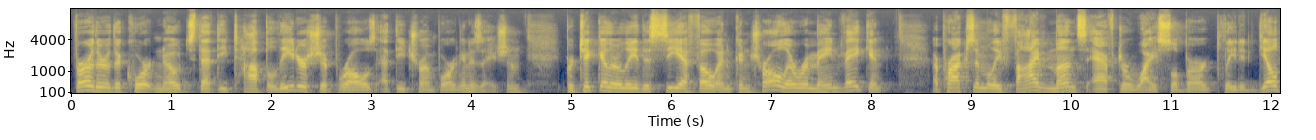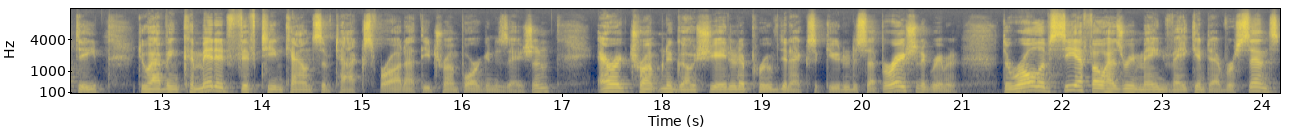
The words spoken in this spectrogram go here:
Further, the court notes that the top leadership roles at the Trump organization, particularly the CFO and controller, remain vacant. Approximately five months after Weisselberg pleaded guilty to having committed 15 counts of tax fraud at the Trump organization, Eric Trump negotiated, approved, and executed a separation agreement. The role of CFO has remained vacant ever since,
